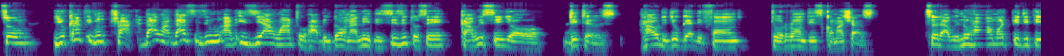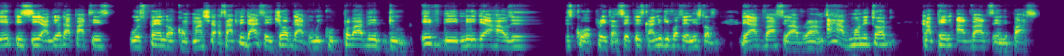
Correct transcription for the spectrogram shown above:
So you can't even track that one. That's even an easier one to have been done. I mean, it's easy to say, can we see your details? How did you get the fund to run these commercials? So that we know how much PDP, APC, and the other parties will spend on commercials. At least that's a job that we could probably do if the media houses cooperate and say, please, can you give us a list of the adverts you have run? I have monitored campaign adverts in the past,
